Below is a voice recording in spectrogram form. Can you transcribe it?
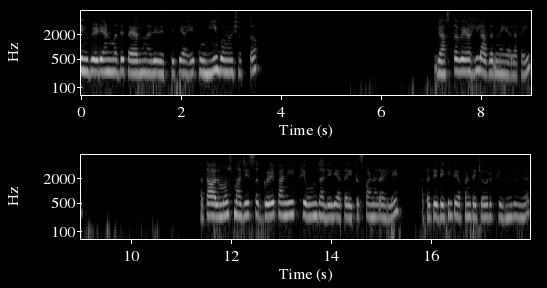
इन्ग्रेडियंटमध्ये तयार होणारी रेसिपी आहे. कुणीही बनवू शकतं. जास्त वेळही लागत नाही याला काही. आता ऑलमोस्ट माझे सगळे पाणी ठेवून झालेले आता एकच पानं राहिले. आता ते देखील ते आपण त्याच्यावर ठेवून घेऊयात.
